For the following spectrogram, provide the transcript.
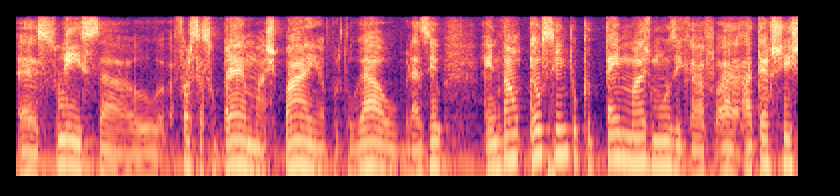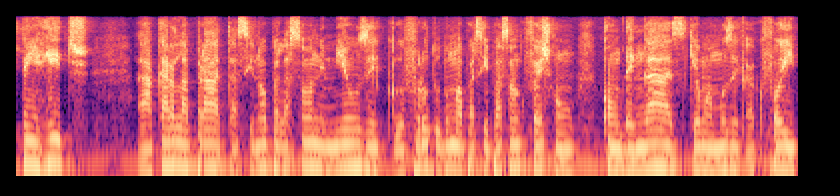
eh, Suíça, Força Suprema, Espanha, Portugal, Brasil. Então eu sinto que tem mais música. A, a TRX tem hits. A Carla Prata assinou pela Sony Music, fruto de uma participação que fez com, com Dengaz, que é uma música que foi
